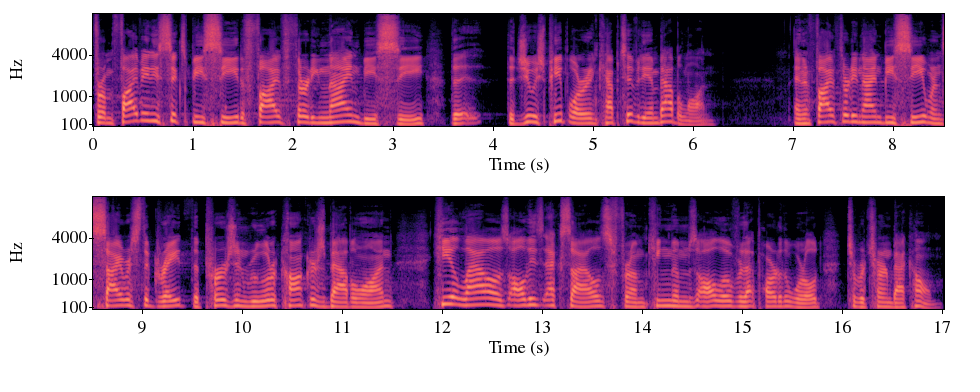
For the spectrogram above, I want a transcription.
from 586 BC to 539 BC, the, the Jewish people are in captivity in Babylon. And in 539 BC, when Cyrus the Great, the Persian ruler, conquers Babylon, he allows all these exiles from kingdoms all over that part of the world to return back home.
